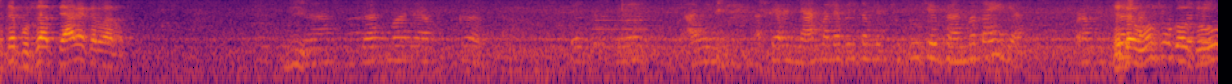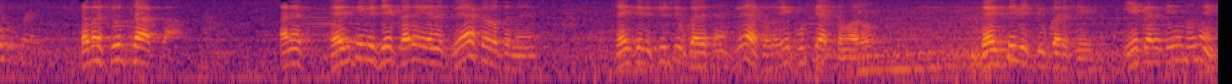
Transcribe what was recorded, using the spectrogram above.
એટલે પુરુષાર્થ ત્યારે કરવાનો? જી ગુજરાતમાં ને આ કર. એ- એ આવી અત્યારે જ્ઞાન મળ્યા પછી તમને છૂટું છે ભ્રાંતમાં આવી ગયા. પણ આ ગુજરાત એટલે હું શું કઉ છું? તમે શુદ્ધ આત્મા. અને જયંતિ જે કરે એને જોયા કરો તમે. જયંતિ શું શું કરે છે? જોયા કરો. એ પૂછ્યા તમારો. જયંતિ શું કરે છે? એ કરે છે એનું નહીં.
